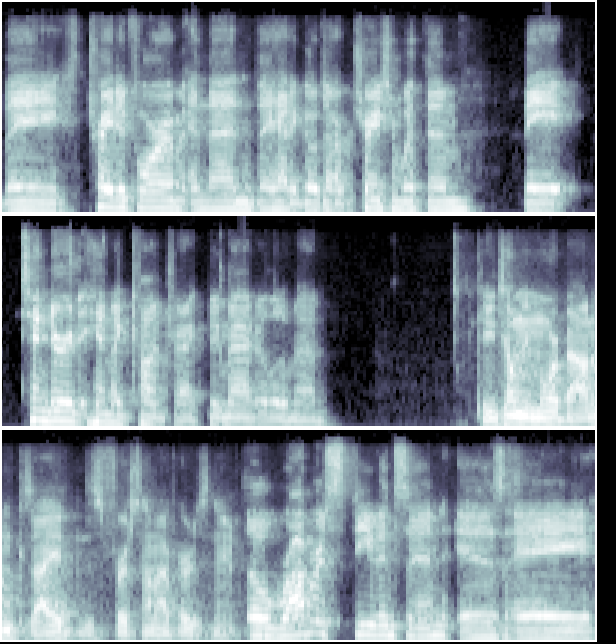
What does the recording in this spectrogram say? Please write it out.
They traded for him, and then they had to go to arbitration with him. They tendered him a contract. Big mad or little mad? Can you tell me more about him? Because I this is the first time I've heard his name. So Robert Stephenson is a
